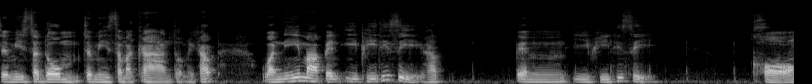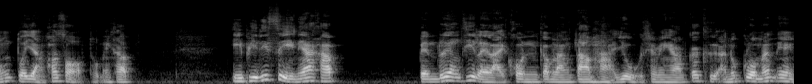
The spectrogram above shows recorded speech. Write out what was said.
จะมีสะดม จะมีสมการถูกไหมครับ วันนี้มาเป็น EP ที่ 4 ครับ เป็น EP ที่ 4 ของตัวอย่างข้อสอบถูกไหมครับ EP ที่ 4 เนี้ยครับ เป็นเรื่องที่หลาย ๆ คนกำลังตามหาอยู่ใช่ไหมครับ ก็คืออนุกรมนั่นเอง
